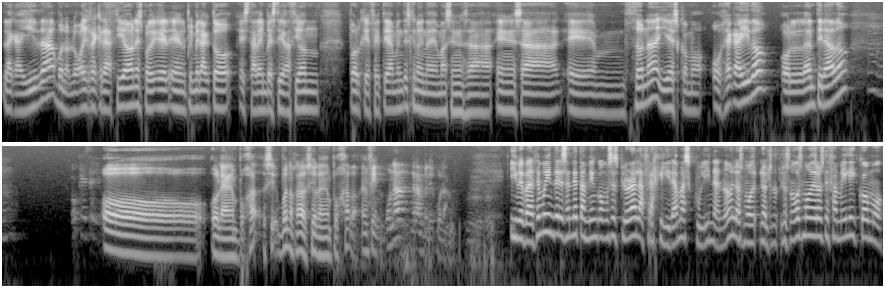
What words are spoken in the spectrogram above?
la caída. Bueno, luego hay recreaciones, porque en el primer acto está la investigación, porque efectivamente es que no hay nadie más en esa, en esa eh, zona y es como o se ha caído o la han tirado. O, o le han empujado. Sí, bueno, claro, sí, le han empujado. En fin, una gran película. Y me parece muy interesante también cómo se explora la fragilidad masculina, ¿no? Los- los nuevos modelos de familia y cómo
